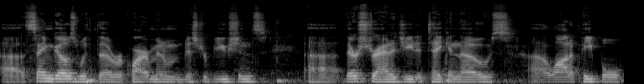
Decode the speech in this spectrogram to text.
Uh, same goes with the required minimum distributions. Uh, their strategy to taking those, uh, a lot of people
